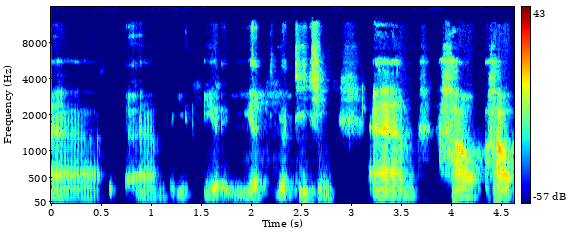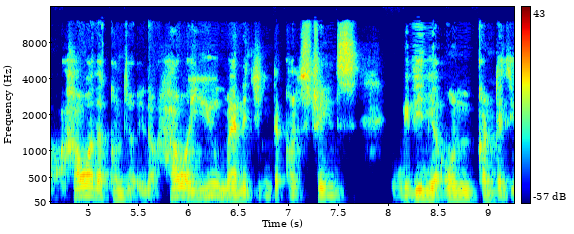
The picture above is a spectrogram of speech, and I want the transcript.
uh, um, your, your, teaching, um, how how how are the you know how are you managing the constraints within your own context?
